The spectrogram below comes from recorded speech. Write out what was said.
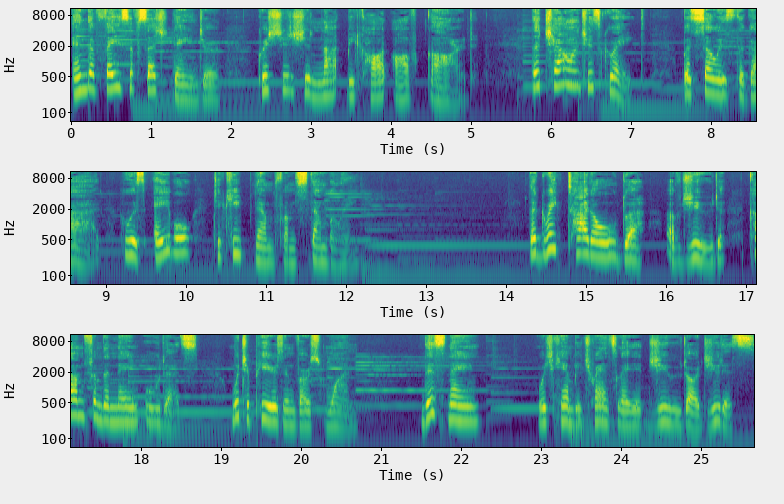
In the face of such danger, Christians should not be caught off guard. The challenge is great, but so is the God who is able to keep them from stumbling. The Greek title of Jude comes from the name Ioudas, which appears in verse 1. This name, which can be translated Jude or Judas,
